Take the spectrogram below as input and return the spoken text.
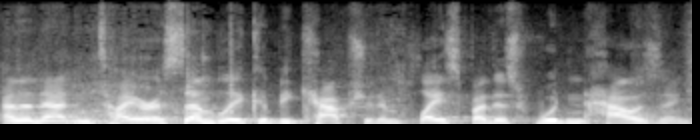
And then that entire assembly could be captured in place by this wooden housing.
